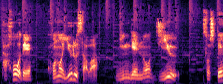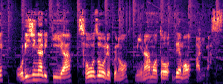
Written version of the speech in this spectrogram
他方でこの緩さは人間の自由、そしてオリジナリティや想像力の源でもあります。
